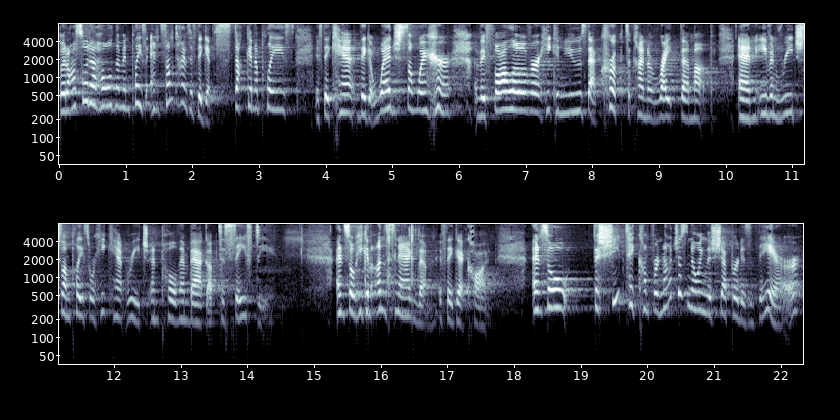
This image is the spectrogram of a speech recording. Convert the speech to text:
but also to hold them in place. And sometimes, if they get stuck in a place, if they can't, they get wedged somewhere, and they fall over, he can use that crook to kind of right them up and even reach some place where he can't reach and pull them back up to safety. And so he can unsnag them if they get caught. And so the sheep take comfort not just knowing the shepherd is there,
